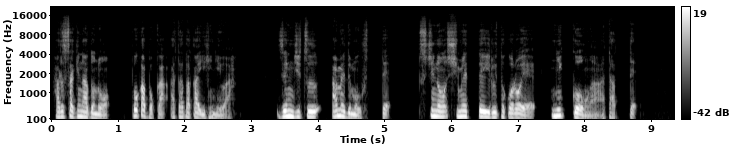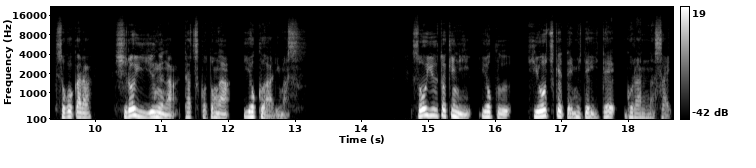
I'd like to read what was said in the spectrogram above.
春先などのポカポカ暖かい日には前日雨でも降って土の湿っているところへ日光が当たってそこから白い湯気が立つことがよくあります。そういう時によく気をつけて見ていてごらんなさい。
